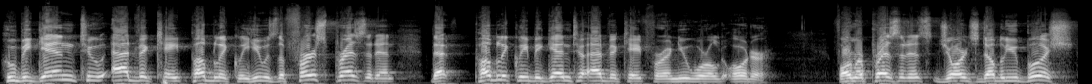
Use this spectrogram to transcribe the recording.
who began to advocate publicly. He was the first president that publicly began to advocate for a new world order. Former President George W. Bush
